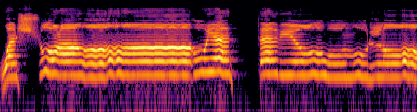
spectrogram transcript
والشعراء يتبعهم الغاوون.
